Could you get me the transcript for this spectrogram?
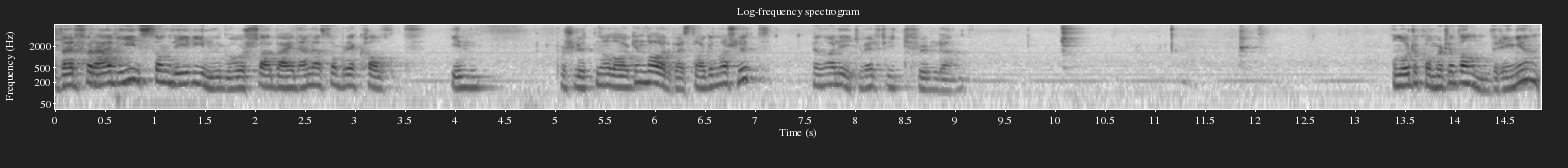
Og Derfor er vi som de vingårdsarbeiderne som ble kalt inn på slutten av dagen, da arbeidsdagen var slutt, men allikevel fikk full lønn. Og når det kommer til vandringen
